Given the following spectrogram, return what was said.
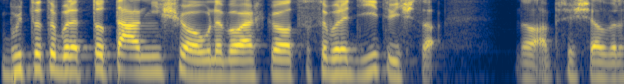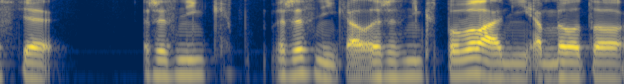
buď to to bude totální show, nebo jako, co se bude dít, víš co. No a přišel prostě řezník, řezník, ale řezník z povolání a bylo to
